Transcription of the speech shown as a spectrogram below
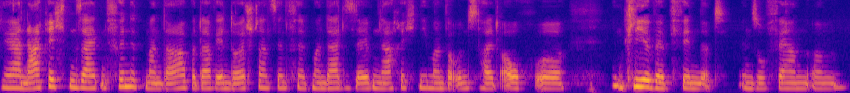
Ja, Nachrichtenseiten findet man da, aber da wir in Deutschland sind, findet man da dieselben Nachrichten, die man bei uns halt auch äh, im Clearweb findet. Insofern ähm,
